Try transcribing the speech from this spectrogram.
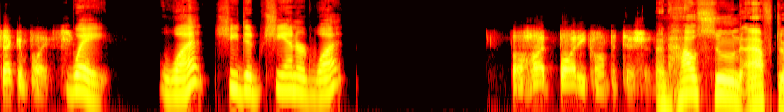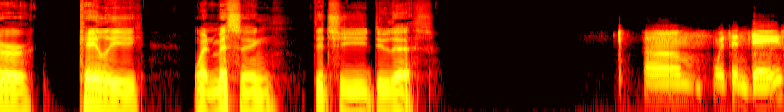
second place. wait. What? She did she entered what? The hot body competition. And how soon after Caylee went missing did she do this? Um, within days.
